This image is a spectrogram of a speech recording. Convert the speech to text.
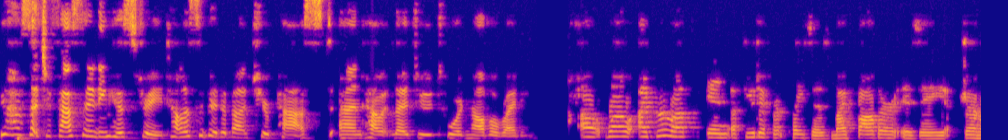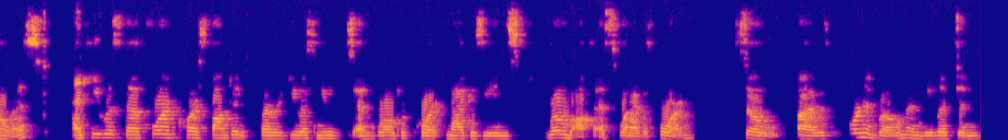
You have such a fascinating history. Tell us a bit about your past and how it led you toward novel writing. Uh, well, I grew up in a few different places. My father is a journalist, and he was the foreign correspondent for U.S. News and World Report magazine's Rome office when I was born. So I was born in Rome, and we lived in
